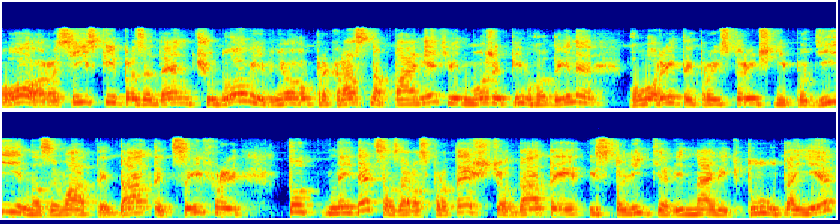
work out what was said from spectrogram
О, російський президент чудовий, в нього прекрасна пам'ять. Він може півгодини говорити про історичні події, називати дати, цифри. Тут не йдеться зараз про те, що дати і століття він навіть плутає.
